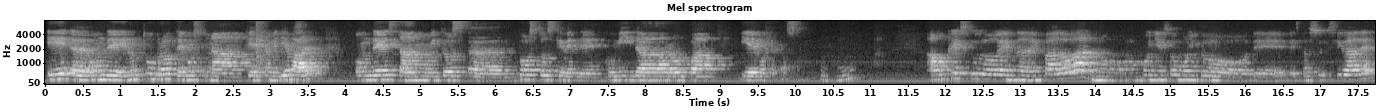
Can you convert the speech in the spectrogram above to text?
e eh, onde in outubro temos uma festa medieval onde estão muitos eh, postos que vendem comida, roupa e é muito famoso. Aunque estudo en, en Padova, no conheço muito de, de esta cidade,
